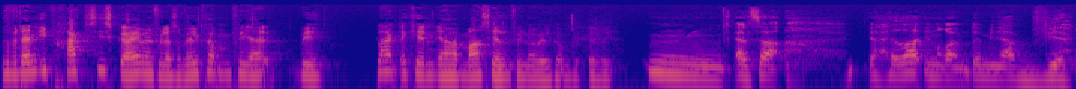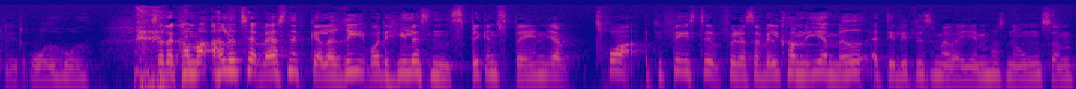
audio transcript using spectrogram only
Altså, hvordan i praksis gør jeg, at man føler sig velkommen? For jeg vil blankt erkende, jeg har meget sjældent følt mig velkommen på et galleri. Mm, altså, jeg hader at indrømme det, men jeg er virkelig et hoved. Så der kommer aldrig til at være sådan et galleri, hvor det hele er sådan spick and span. Jeg tror, at de fleste føler sig velkomne i og med, at det er lidt ligesom at være hjemme hos nogen, som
